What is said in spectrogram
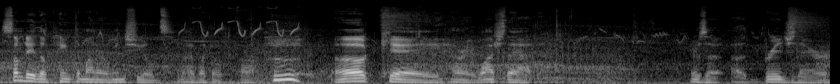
Someday they'll paint them on our windshields. It'll have like a. Uh, okay. All right. Watch that. There's a, a bridge there,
